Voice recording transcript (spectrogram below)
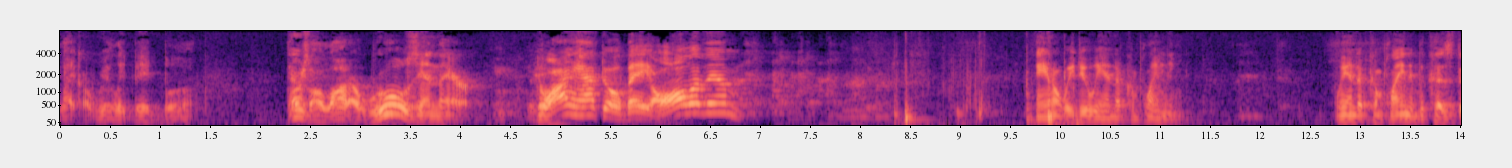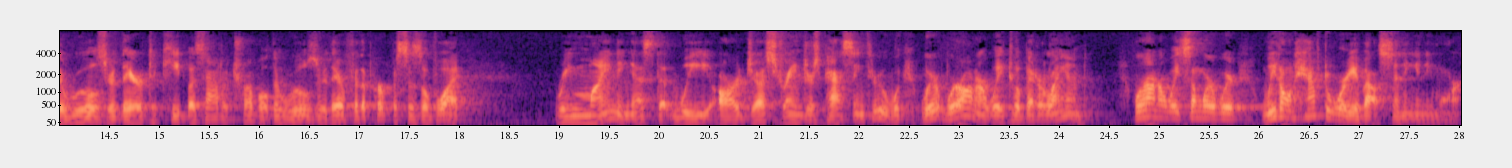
like a really big book. There's a lot of rules in there. Do I have to obey all of them? And you know what we do? We end up complaining. We end up complaining because the rules are there to keep us out of trouble. The rules are there for the purposes of what? reminding us that we are just strangers passing through. We're, we're, we're on our way to a better land. We're on our way somewhere where we don't have to worry about sinning anymore.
